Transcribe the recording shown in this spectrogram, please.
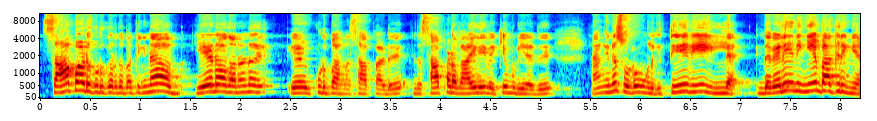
சாப்பாடு கொடுக்கறது பார்த்தீங்கன்னா ஏனோ தானோன்னு ஏ- கொடுப்பாங்க சாப்பாடு. அந்த சாப்பாடை வாயிலே வைக்க முடியாது. நாங்கள் என்ன சொல்கிறோம் உங்களுக்கு தேவையே இல்லை. இந்த வேலையை நீங்கள் ஏன் பார்க்குறீங்க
